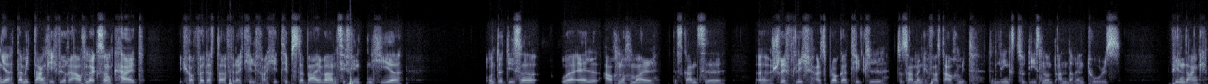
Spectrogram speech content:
Ja, damit danke ich für Ihre Aufmerksamkeit. Ich hoffe, dass da vielleicht hilfreiche Tipps dabei waren. Sie finden hier unter dieser URL auch nochmal das Ganze äh, schriftlich als Blogartikel zusammengefasst, auch mit den Links zu diesen und anderen Tools. Vielen Dank.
